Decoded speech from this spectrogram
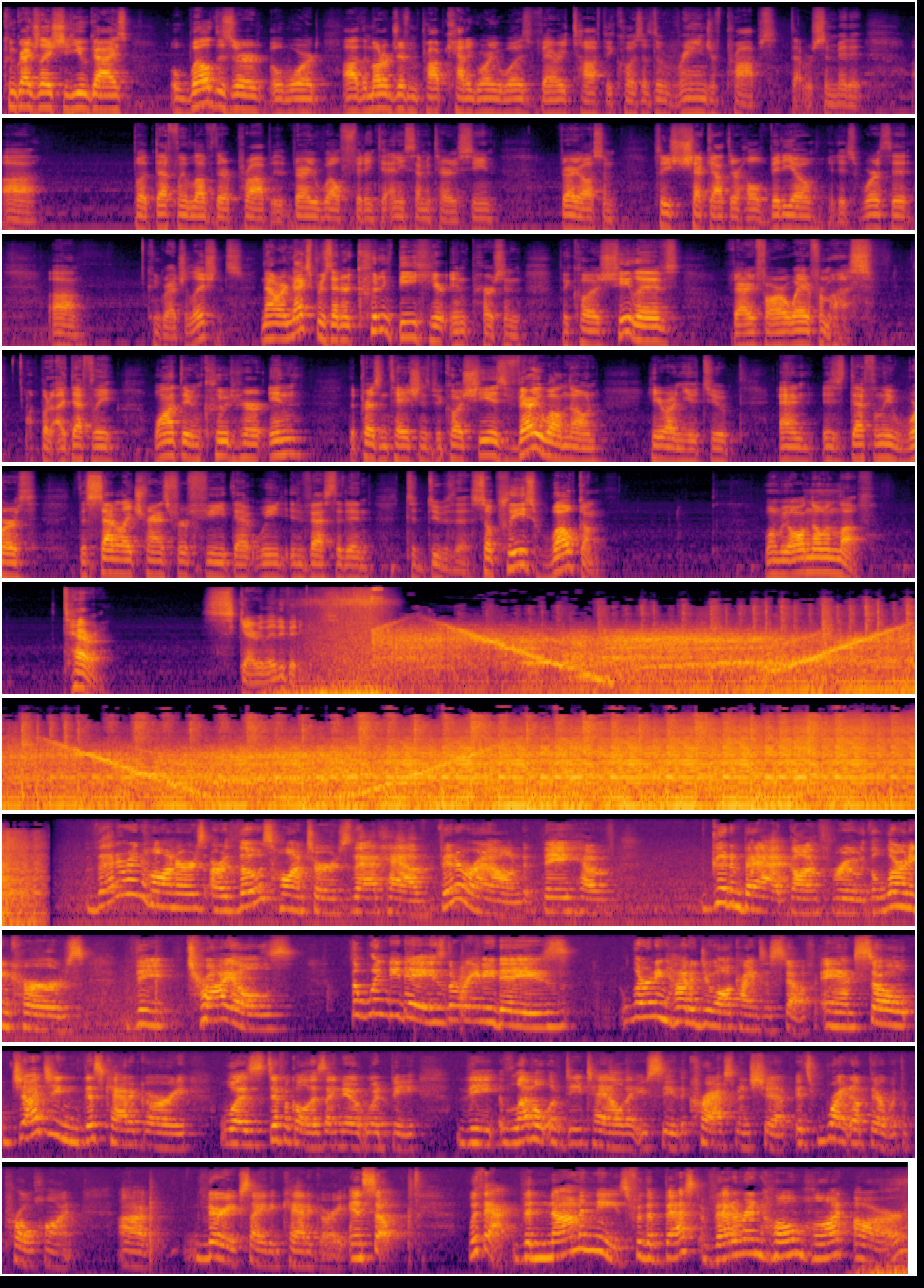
Congratulations to you guys. A well deserved award. Uh, the motor driven prop category was very tough because of the range of props that were submitted. Uh, but definitely love their prop. Very well fitting to any cemetery scene. Very awesome. Please check out their whole video. It is worth it. Um, congratulations. Now, our next presenter couldn't be here in person because she lives very far away from us. But I definitely want to include her in the presentations because she is very well known here on YouTube and is definitely worth the satellite transfer fee that we invested in to do this. So please welcome one we all know and love, Tara, Scary Lady Videos. Haunters that have been around. They have good and bad gone through the learning curves, the trials, the windy days, the rainy days, learning how to do all kinds of stuff. And so judging this category was difficult as I knew it would be. The level of detail that you see, the craftsmanship, it's right up there with the pro haunt. Uh, very exciting category. And so, with that, the nominees for the best veteran home haunt are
